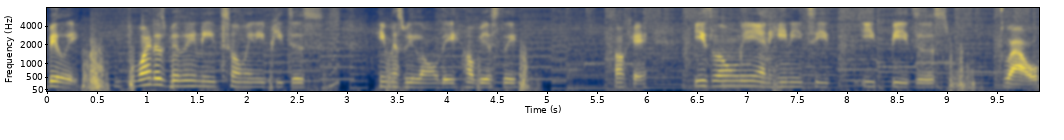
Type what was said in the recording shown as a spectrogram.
Billy. Why does Billy need so many pizzas? He must be lonely, obviously. Okay. He's lonely and he needs to eat, eat pizzas. Wow.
